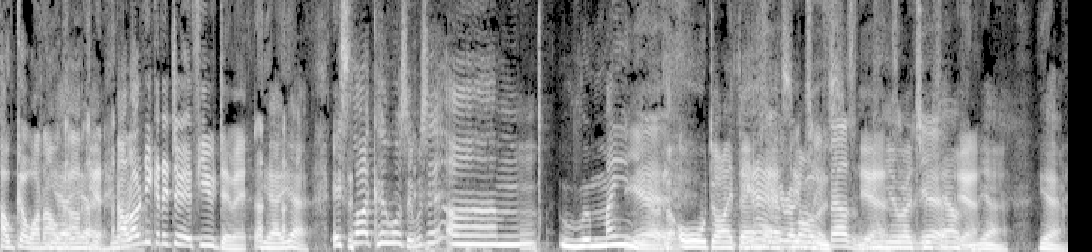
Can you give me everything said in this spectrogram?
Oh, go on. I'll, Yeah, I'll, yeah, yeah, yeah. I'm only going to do it if you do it. yeah, yeah. It's like who was it? Was it um, Romania Yeah. that all dyed their Yeah, hair Euro flowers 2000. Yeah. in Euro Yeah. 2000? Yeah. Yeah, yeah.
